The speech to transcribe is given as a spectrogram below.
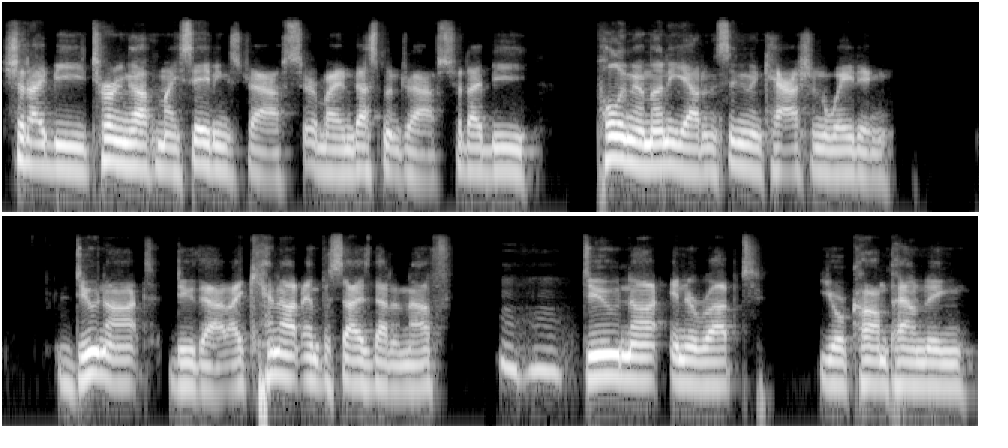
Should I be turning off my savings drafts or my investment drafts? Should I be pulling my money out and sitting in cash and waiting? Do not do that. I cannot emphasize that enough. Mm-hmm. Do not interrupt your compounding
